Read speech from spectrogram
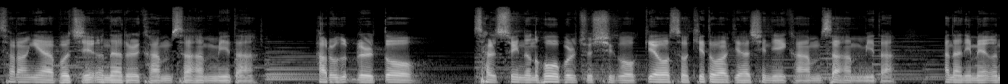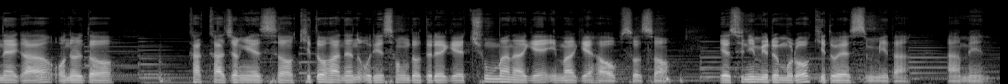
사랑의 아버지 은혜를 감사합니다. 하루를 또 살 수 있는 호흡을 주시고 깨어서 기도하게 하시니 감사합니다. 하나님의 은혜가 오늘도 각 가정에서 기도하는 우리 성도들에게 충만하게 임하게 하옵소서 예수님 이름으로 기도했습니다. 아멘.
